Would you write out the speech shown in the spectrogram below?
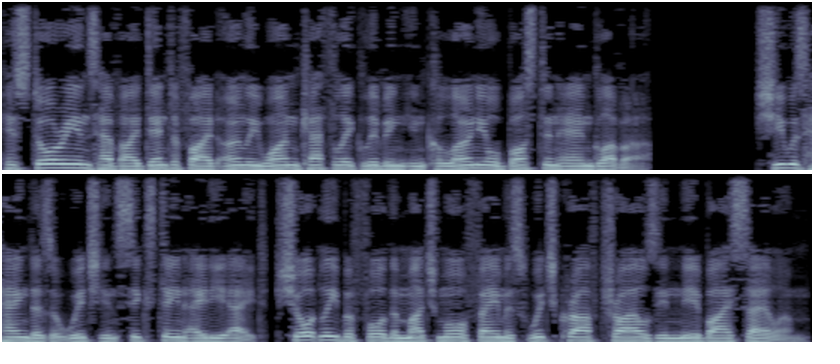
Historians have identified only one Catholic living in colonial Boston Anne Glover. She was hanged as a witch in 1688, shortly before the much more famous witchcraft trials in nearby Salem.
